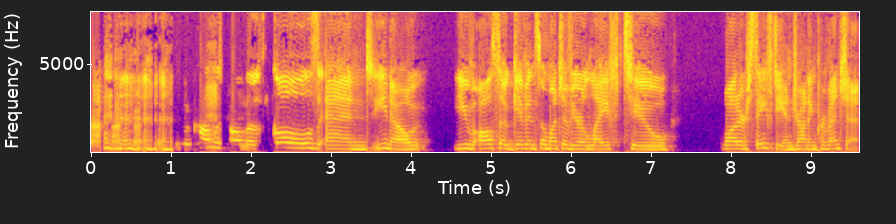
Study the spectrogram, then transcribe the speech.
accomplished all those goals and, you know, you've also given so much of your life to water safety and drowning prevention,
